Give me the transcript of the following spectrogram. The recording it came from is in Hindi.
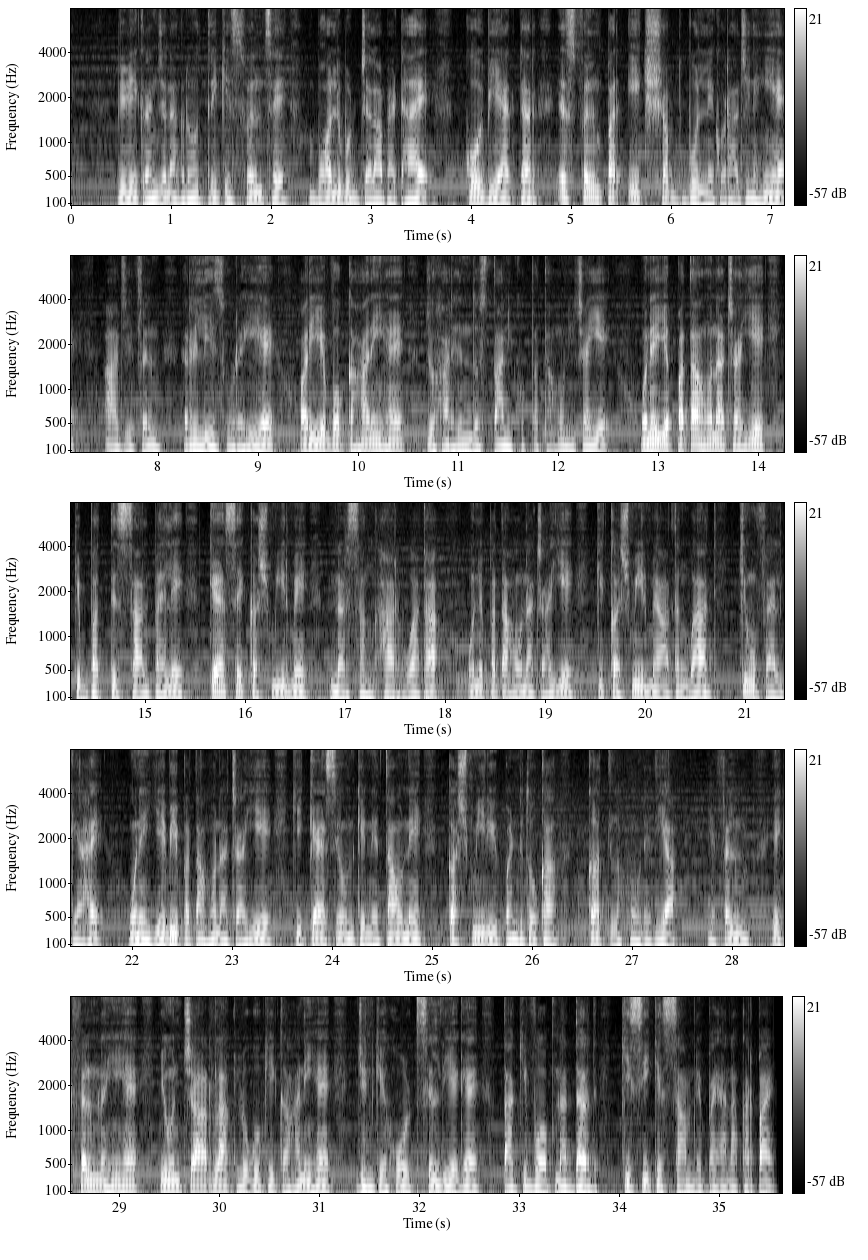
विवेक रंजन अग्निहोत्री की इस फ़िल्म से बॉलीवुड जला बैठा है। कोई भी एक्टर इस फ़िल्म पर एक शब्द बोलने को राज़ी नहीं है। आज ये फ़िल्म रिलीज़ हो रही है और ये वो कहानी है जो हर हिंदुस्तानी को पता होनी चाहिए। उन्हें ये पता होना चाहिए कि 32 साल पहले कैसे कश्मीर में नरसंहार हुआ था। उन्हें पता होना चाहिए कि कश्मीर में आतंकवाद क्यों फैल गया है। उन्हें ये भी पता होना चाहिए कि कैसे उनके नेताओं ने कश्मीरी पंडितों का कत्ल होने दिया। ये फ़िल्म एक फ़िल्म नहीं है, ये उन चार लाख लोगों की कहानी है जिनके होठ सिल दिए गए ताकि वो अपना दर्द किसी के सामने बयान कर पाए।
